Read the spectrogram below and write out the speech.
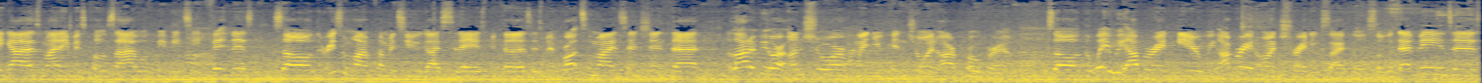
Hey guys, my name is Kozai with BBT Fitness. So the reason why I'm coming to you guys today is because it's been brought to my attention that a lot of you are unsure when you can join our program. So the way we operate here, we operate on training cycles. So what that means is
